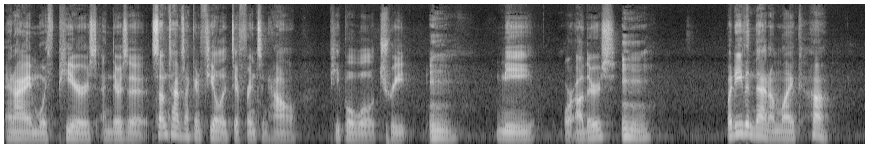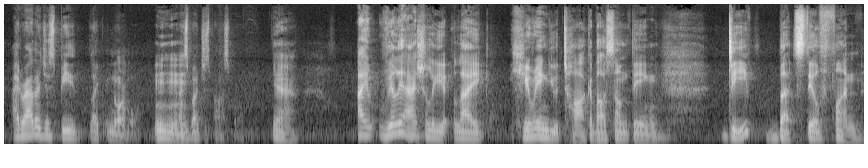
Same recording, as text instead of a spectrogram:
and I'm with peers, and there's a sometimes I can feel a difference in how people will treat me or others. Hmm. But even then, I'm like, huh, I'd rather just be like normal as much as possible. Yeah. I really actually like hearing you talk about something deep but still fun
